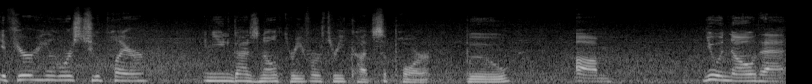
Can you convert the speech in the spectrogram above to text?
if you're Halo Wars 2 player, and you guys know 343 cut support, boo, um, you would know that,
